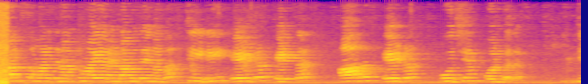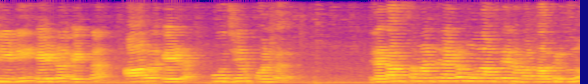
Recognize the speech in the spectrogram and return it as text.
രണ്ടാം സമ്മാനത്തിന് രണ്ടാമത്തെ നമ്പർ ടി ഡി ഏഴ് എട്ട് ആറ് ഏഴ് പൂജ്യം ഒൻപത്. ടി ഡി എട്ട് ആറ് ഏഴ് പൂജ്യം ഒൻപത്. രണ്ടാം സമ്മാനത്തിനായുള്ള മൂന്നാമത്തെ നമ്പർ നറുക്കെടുക്കുന്നു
